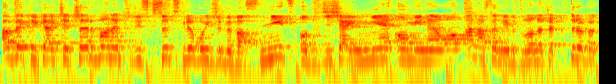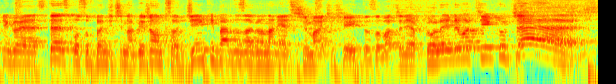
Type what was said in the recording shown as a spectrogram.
a Wy klikajcie czerwony przycisk subskrybuj, żeby Was nic od dzisiaj nie ominęło, a następnie dzwoneczek, który obok niego jest. W ten sposób będziecie na bieżąco. Dzięki bardzo za oglądanie, trzymajcie się i do zobaczenia w kolejnym odcinku. Cześć!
